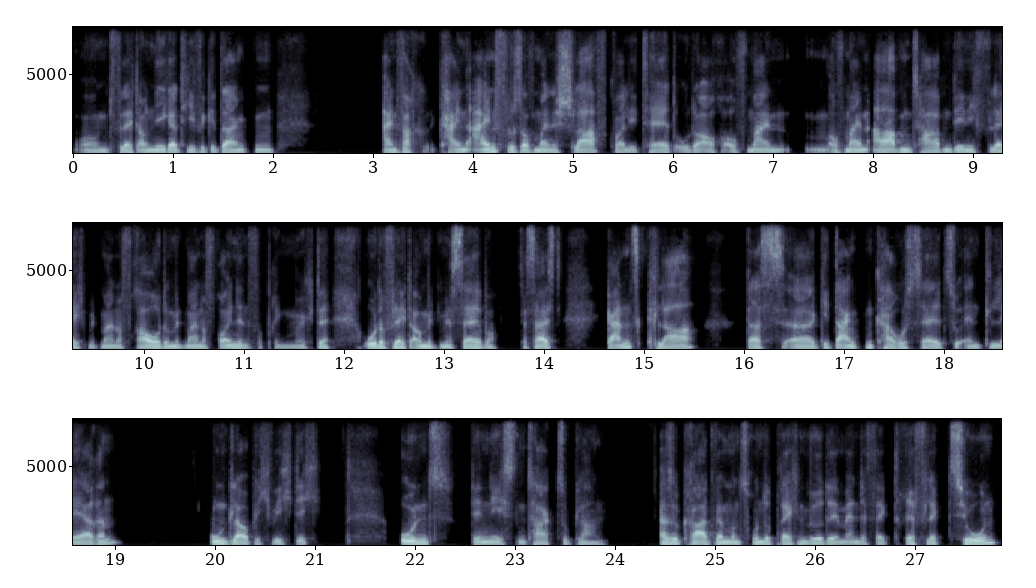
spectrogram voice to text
und vielleicht auch negative Gedanken einfach keinen Einfluss auf meine Schlafqualität oder auch auf, mein, auf meinen Abend haben, den ich vielleicht mit meiner Frau oder mit meiner Freundin verbringen möchte oder vielleicht auch mit mir selber. Das heißt, ganz klar, das äh, Gedankenkarussell zu entleeren, unglaublich wichtig und den nächsten Tag zu planen. Also gerade wenn man es runterbrechen würde, im Endeffekt Reflexion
